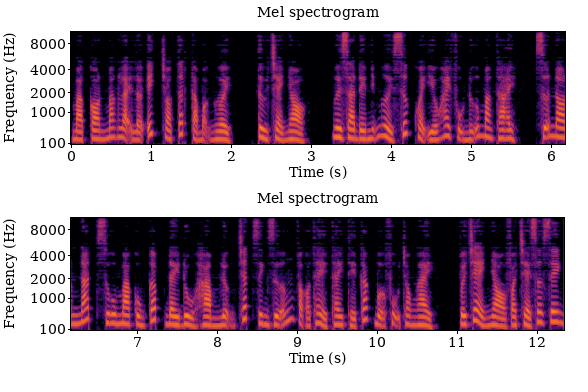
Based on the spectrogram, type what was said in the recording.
mà còn mang lại lợi ích cho tất cả mọi người, từ trẻ nhỏ, người già đến những người sức khỏe yếu hay phụ nữ mang thai. Sữa non Natsuma cung cấp đầy đủ hàm lượng chất dinh dưỡng và có thể thay thế các bữa phụ trong ngày. Với trẻ nhỏ và trẻ sơ sinh,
